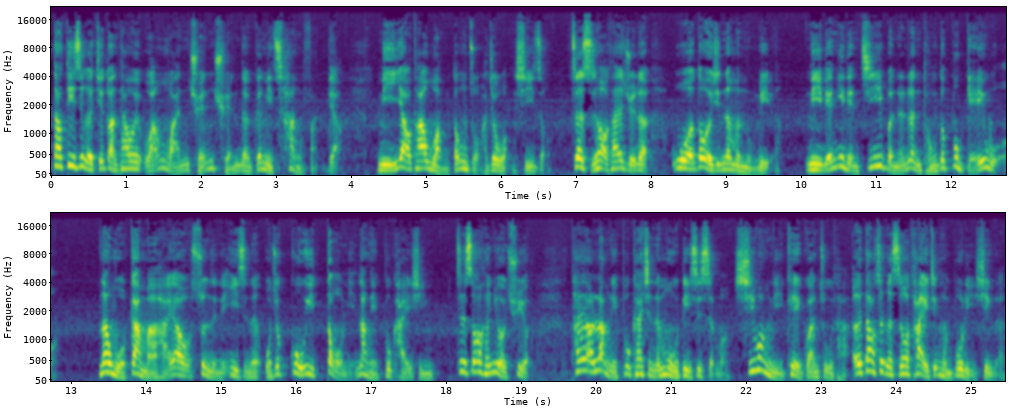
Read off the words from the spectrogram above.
到第四个阶段，他会完完全全的跟你唱反调，你要他往东走，他就往西走。这时候他就觉得我都已经那么努力了，你连一点基本的认同都不给我。那我干嘛还要顺着你的意思呢？我就故意逗你，让你不开心。这时候很有趣哦。他要让你不开心的目的是什么？希望你可以关注他。而到这个时候，他已经很不理性了，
